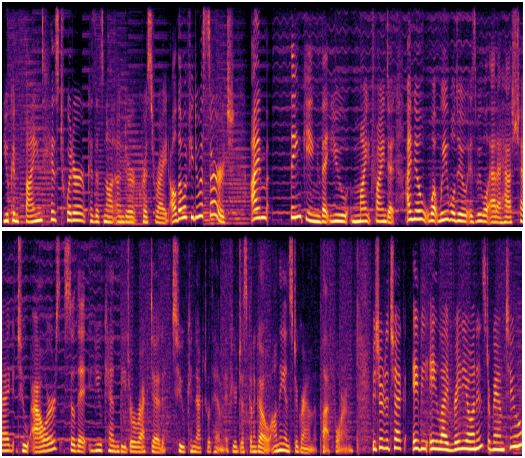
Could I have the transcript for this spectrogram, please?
you can find his Twitter because it's not under Chris Wright. Although, if you do a search, I'm thinking that you might find it. I know what we will do is we will add a hashtag to ours so that you can be directed to connect with him if you're just going to go on the Instagram platform. Be sure to check AVA Live Radio on Instagram too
